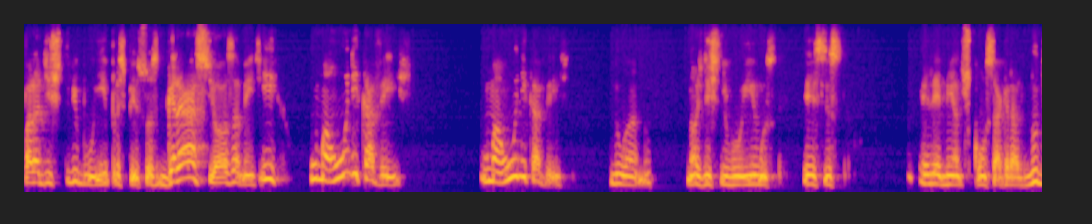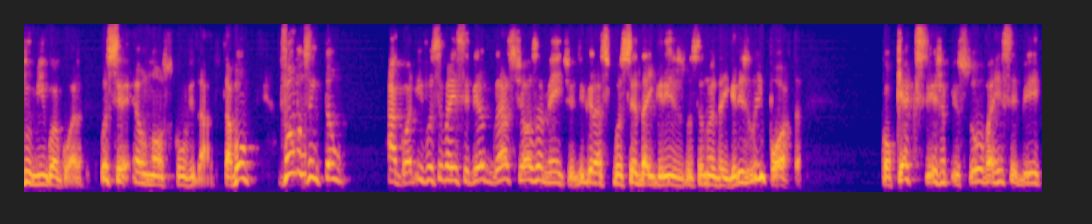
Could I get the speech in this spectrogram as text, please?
para distribuir para as pessoas graciosamente. E uma única vez, uma única vez no ano, nós distribuímos esses elementos consagrados no domingo agora. Você é o nosso convidado, tá bom? Vamos então agora, e você vai receber graciosamente, de graça, você é da igreja, você não é da igreja, não importa. Qualquer que seja a pessoa vai receber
